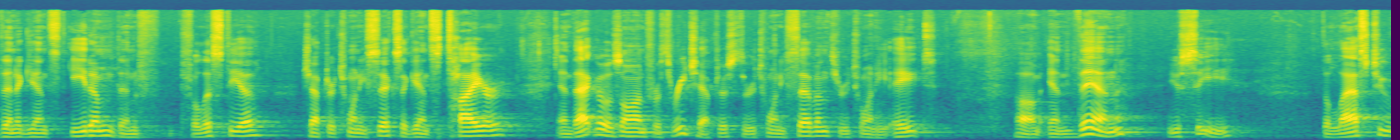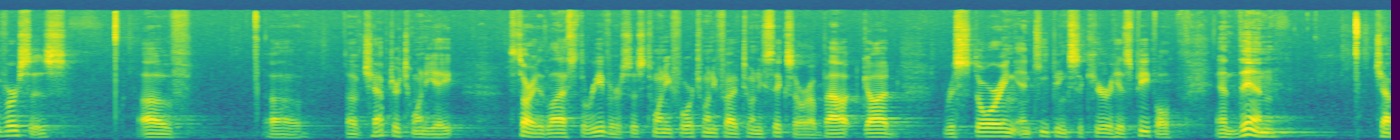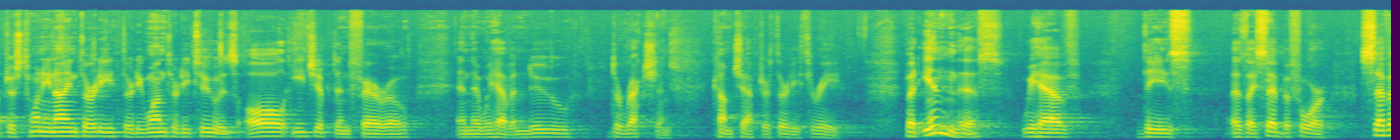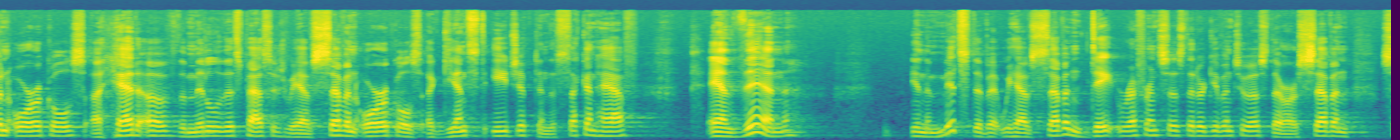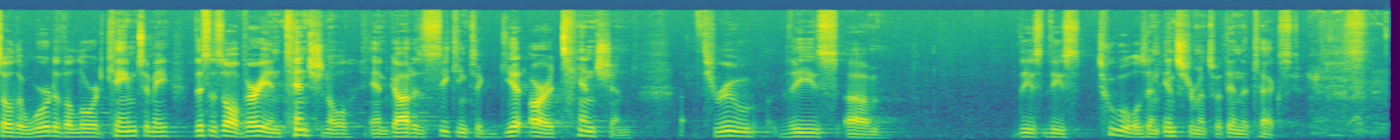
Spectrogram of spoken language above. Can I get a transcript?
then against Edom, then Philistia, chapter 26 against Tyre, and that goes on for three chapters through 27 through 28. Um, and then you see the last two verses of, uh, of chapter 28, sorry, the last three verses, 24, 25, 26, are about God restoring and keeping secure his people. And then chapters 29, 30, 31, 32 is all Egypt and Pharaoh. And then we have a new direction come chapter 33. But in this, we have these, as I said before, seven oracles ahead of the middle of this passage. We have seven oracles against Egypt in the second half. And then, in the midst of it, we have seven date references that are given to us. There are seven, so the word of the Lord came to me. This is all very intentional, and God is seeking to get our attention through these, um, these, these tools and instruments within the text.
